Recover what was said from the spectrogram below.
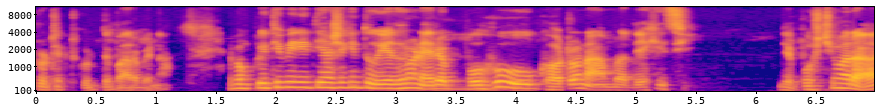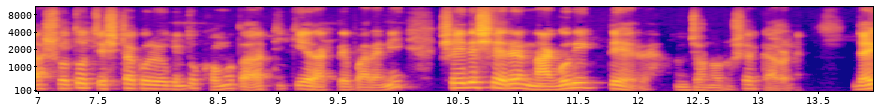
প্রোটেক্ট করতে পারবে না। এবং পৃথিবীর ইতিহাসে কিন্তু এ ধরনের বহু ঘটনা আমরা দেখেছি। যে পশ্চিমারা শত চেষ্টা করেও কিন্তু ক্ষমতা টিকিয়ে রাখতে পারেনি সেই দেশের নাগরিকদের জনরোষের কারণে। যাই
